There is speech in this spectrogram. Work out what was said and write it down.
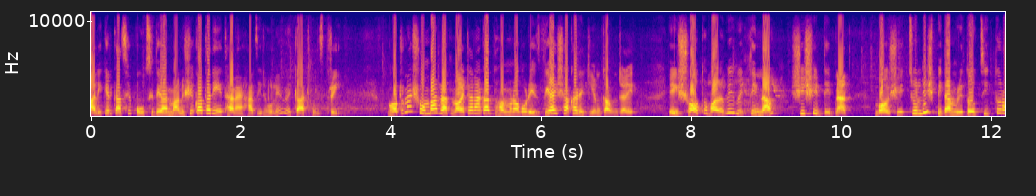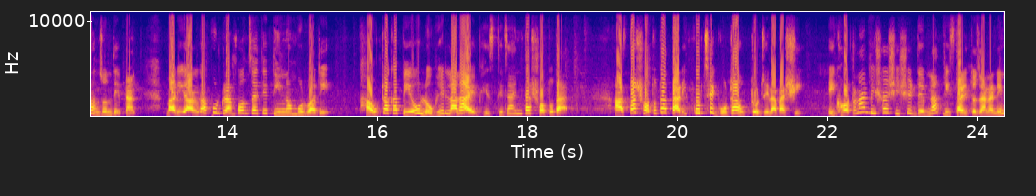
মালিকের কাছে পৌঁছে দেওয়ার মানসিকতা নিয়ে থানায় হাজির হলেন ওই কাঠ মিস্ত্রি ঘটনা সোমবার রাত নয়টা নাগাদ ধর্মনগর এসবিআই শাখার এটিএম কাউন্টারে। এই সৎ ও মানবী ব্যক্তির নাম শিশির দেবনাথ। বয়স একচল্লিশ, পিতা মৃত চিত্তরঞ্জন দেবনাথ। বাড়ি আলগাপুর গ্রাম পঞ্চায়েতের তিন নম্বর ওয়ার্ডে। ফাউ টাকা পেয়েও লোভের লালায় ভেস্তে যায়নি তার সততা। আজ তার সততার তারিফ করছে গোটা উত্তর জেলাবাসী। এই ঘটনার বিষয়ে শিশির দেবনাথ বিস্তারিত জানালেন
